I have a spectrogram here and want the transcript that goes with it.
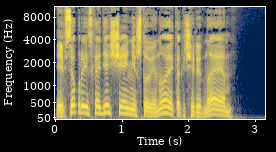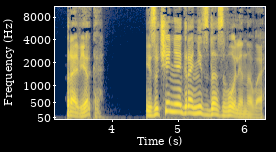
И все происходящее — не что иное, как очередная проверка. Изучение границ дозволенного.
